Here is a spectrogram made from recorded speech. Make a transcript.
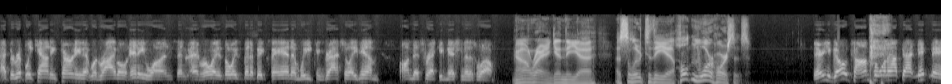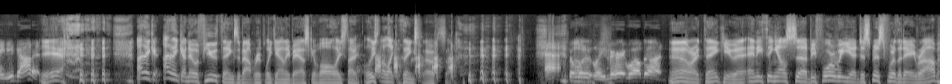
at the Ripley County tourney that would rival anyone's. And, and Roy has always been a big fan, and we congratulate him on this recognition as well. All right. Again, the uh, a salute to the uh, Holton Warhorses. There you go, Tom, pulling out that nickname. You got it. Yeah, I think I think I know a few things about Ripley County basketball. At least I at least I like to think so. so. Absolutely, very well done. All right, thank you. Uh, anything else uh, before we uh, dismiss for the day, Rob?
